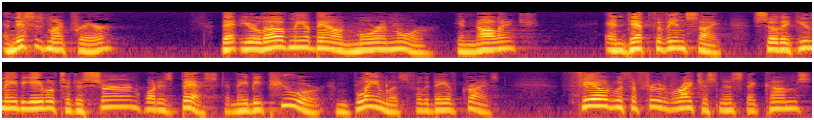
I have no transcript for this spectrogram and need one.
And this is my prayer that your love may abound more and more in knowledge and depth of insight, so that you may be able to discern what is best and may be pure and blameless for the day of Christ, filled with the fruit of righteousness that comes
